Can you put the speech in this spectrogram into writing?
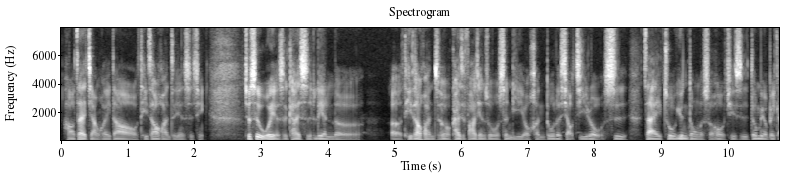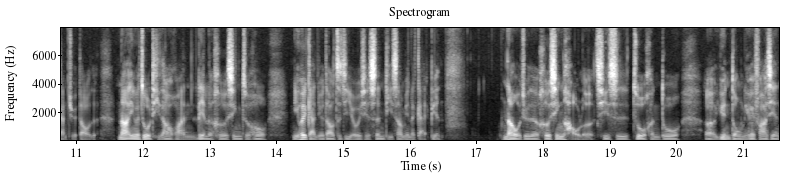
好，再讲回到体操环这件事情，就是我也是开始练了。呃，体操环之后，开始发现说，我身体有很多的小肌肉是在做运动的时候，其实都没有被感觉到的。那因为做体操环练了核心之后，你会感觉到自己有一些身体上面的改变。那我觉得核心好了，其实做很多呃运动，你会发现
